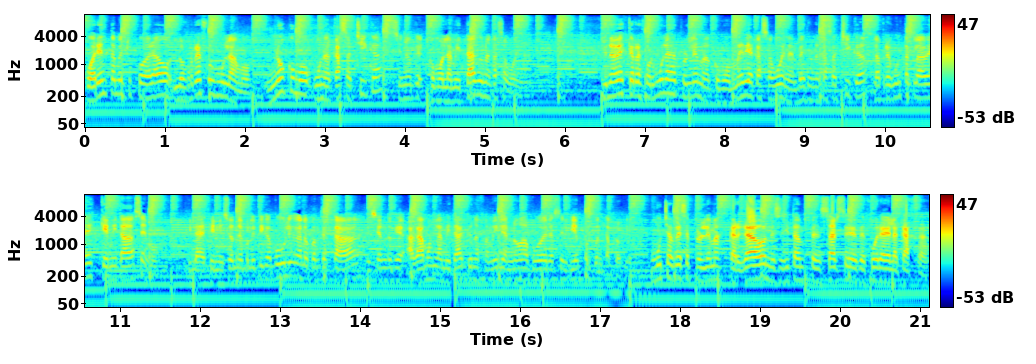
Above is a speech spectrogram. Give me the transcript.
40 metros cuadrados los reformulamos no como una casa chica, sino que como la mitad de una casa buena. Y una vez que reformulas el problema como media casa buena en vez de una casa chica, la pregunta clave es ¿qué mitad hacemos? Y la definición de política pública lo contestaba diciendo que hagamos la mitad que una familia no va a poder hacer bien por cuenta propia. Muchas veces problemas cargados necesitan pensarse desde fuera de la caja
